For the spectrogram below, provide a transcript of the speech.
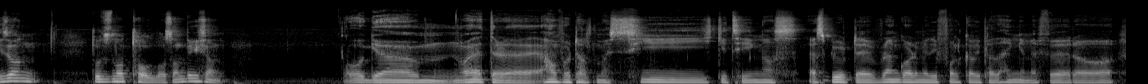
i sånn 2012 og sånt. ikke sant? Og um, hva heter det Han fortalte meg syke ting. ass. Jeg spurte hvordan går det med de folka vi pleide å henge med før. Og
